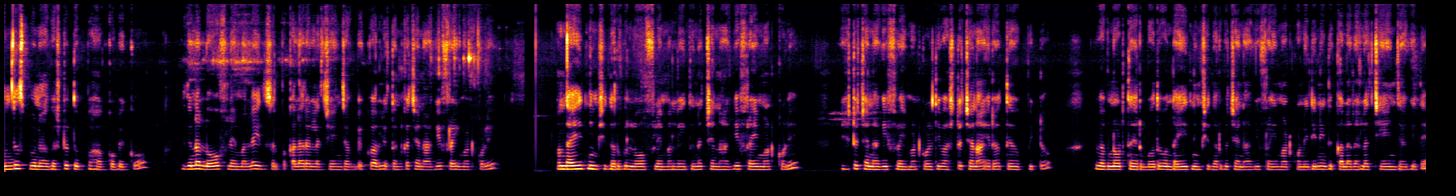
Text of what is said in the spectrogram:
ಒಂದು ಸ್ಪೂನ್ ಆಗೋಷ್ಟು ತುಪ್ಪ ಹಾಕ್ಕೋಬೇಕು. ಇದನ್ನು ಲೋ ಫ್ಲೇಮಲ್ಲೇ ಇದು ಸ್ವಲ್ಪ ಕಲರೆಲ್ಲ ಚೇಂಜ್ ಆಗಬೇಕು. ಅಲ್ಲಿ ತನಕ ಚೆನ್ನಾಗಿ ಫ್ರೈ ಮಾಡ್ಕೊಳ್ಳಿ. ಒಂದು ಐದು ನಿಮಿಷದವರೆಗೂ ಲೋ ಫ್ಲೇಮಲ್ಲಿ ಇದನ್ನು ಚೆನ್ನಾಗಿ ಫ್ರೈ ಮಾಡ್ಕೊಳ್ಳಿ. ಎಷ್ಟು ಚೆನ್ನಾಗಿ ಫ್ರೈ ಮಾಡ್ಕೊಳ್ತೀವಿ ಅಷ್ಟು ಚೆನ್ನಾಗಿರುತ್ತೆ ಉಪ್ಪಿಟ್ಟು. ಇವಾಗ ನೋಡ್ತಾ ಇರ್ಬೋದು ಒಂದು ಐದು ನಿಮಿಷದವರೆಗೂ ಚೆನ್ನಾಗಿ ಫ್ರೈ ಮಾಡ್ಕೊಂಡಿದ್ದೀನಿ. ಇದು ಕಲರೆಲ್ಲ ಚೇಂಜ್ ಆಗಿದೆ.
